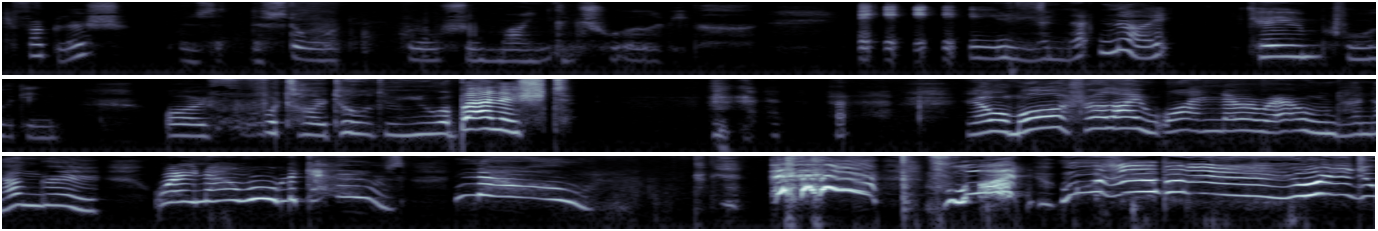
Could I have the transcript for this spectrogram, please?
to Fuglish was that the stone would also mind control people. And that night, he came before the king. I thought I told you you were banished. no more shall I wander around and hungry. We now rule the cows. No! what? What's happening? I didn't do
